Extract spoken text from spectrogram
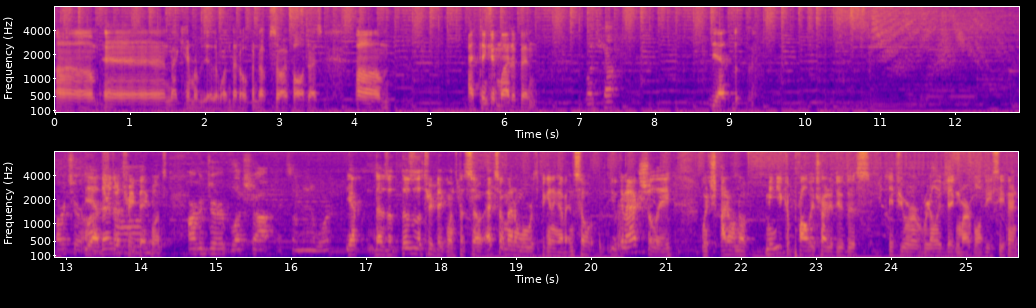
um, and I can't remember the other one that opened up, so I apologize. Um, I think it might have been. Bloodshot? Yeah. th- Archer. Yeah, they're the three big ones. Harbinger, Bloodshot, X-O Manowar. Yep, those are those are the three big ones. But so X-O Manowar was the beginning of it, and so you can actually, which I don't know. If, I mean, you could probably try to do this if you're a really big Marvel DC fan.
